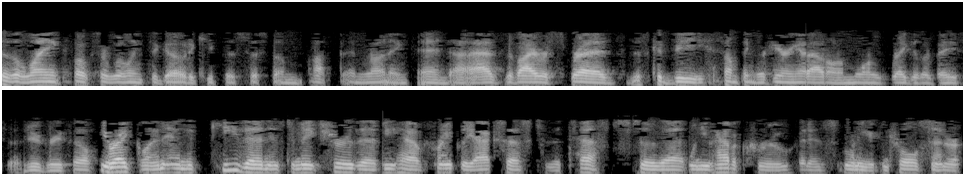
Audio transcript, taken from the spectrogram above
to the length folks are willing to go to keep this system up and running. And uh, as the virus spreads, this could be something we're hearing about on a more regular basis. Do you agree, Phil? You're right, Glenn. And the key then is to make sure that we have, frankly, access to the tests so that when you have a crew that is running a control center,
